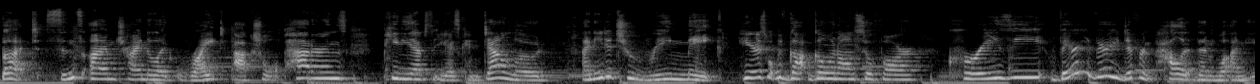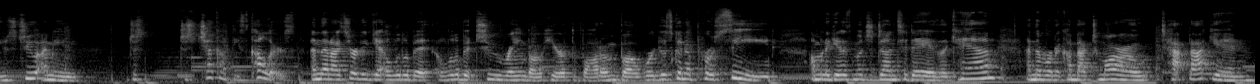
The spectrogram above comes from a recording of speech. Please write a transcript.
but since I'm trying to like write actual patterns, PDFs that you guys can download, I needed to remake. Here's what we've got going on so far. Crazy, very, very different palette than what I'm used to. I mean, just check out these colors. And then I started to get a little bit, a little bit too rainbow here at the bottom, but we're just gonna proceed. I'm gonna get as much done today as I can, and then we're gonna come back tomorrow, tap back in,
